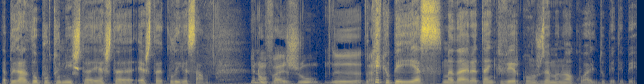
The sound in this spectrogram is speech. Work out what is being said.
apelidado de oportunista esta, esta coligação? Eu não vejo. Uh, o que é que o PIS Madeira tem que ver com José Manuel Coelho, do PTP?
